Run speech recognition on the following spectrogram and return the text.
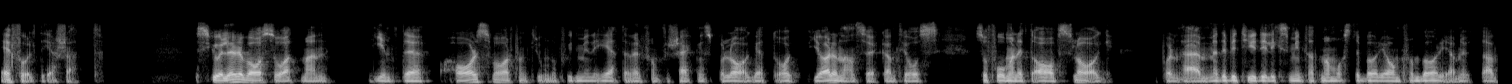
är fullt ersatt. Skulle det vara så att man inte har svar från Kronofogdemyndigheten eller från försäkringsbolaget och gör en ansökan till oss så får man ett avslag på den här. Men det betyder liksom inte att man måste börja om från början utan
